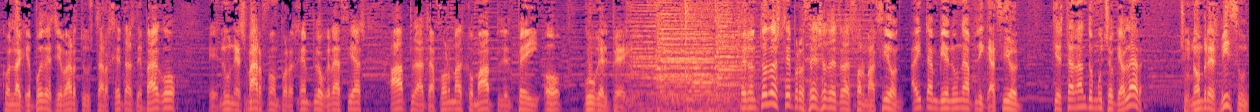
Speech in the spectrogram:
con la que puedes llevar tus tarjetas de pago en un smartphone, por ejemplo, gracias a plataformas como Apple Pay o Google Pay. Pero en todo este proceso de transformación hay también una aplicación que está dando mucho que hablar. Su nombre es Bizum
